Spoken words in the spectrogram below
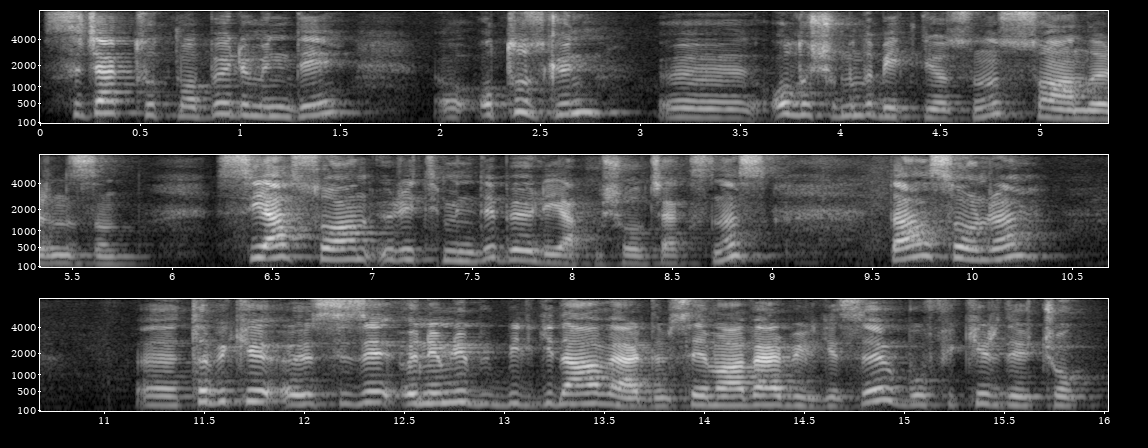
Sıcak tutma bölümünde e, 30 gün e, oluşumunu bekliyorsunuz soğanlarınızın. Siyah soğan üretiminde böyle yapmış olacaksınız. Daha sonra e, tabii ki e, size önemli bir bilgi daha verdim. Semaver bilgisi. Bu fikir de çok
